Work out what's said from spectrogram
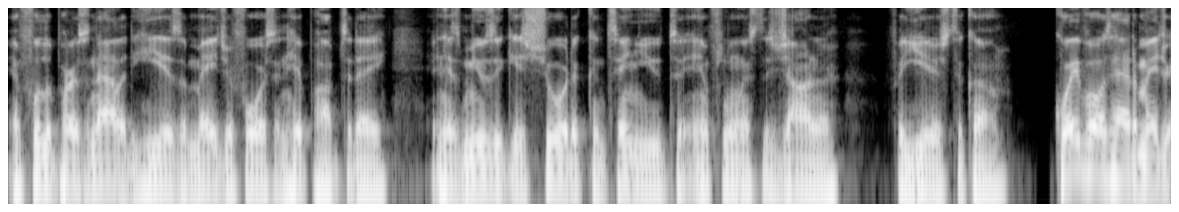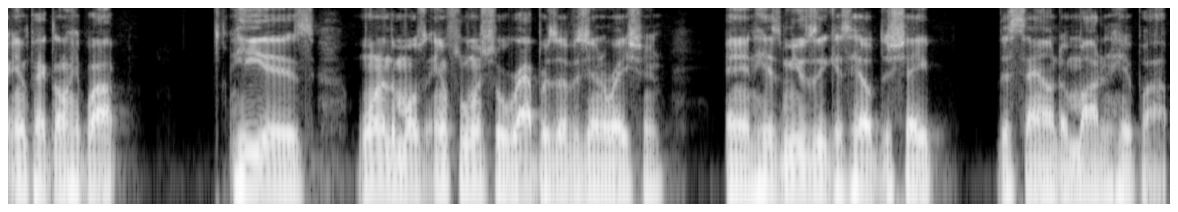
and full of personality. He is a major force in hip hop today, and his music is sure to continue to influence the genre for years to come. Quavo has had a major impact on hip hop. He is one of the most influential rappers of his generation, and his music has helped to shape the sound of modern hip hop.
